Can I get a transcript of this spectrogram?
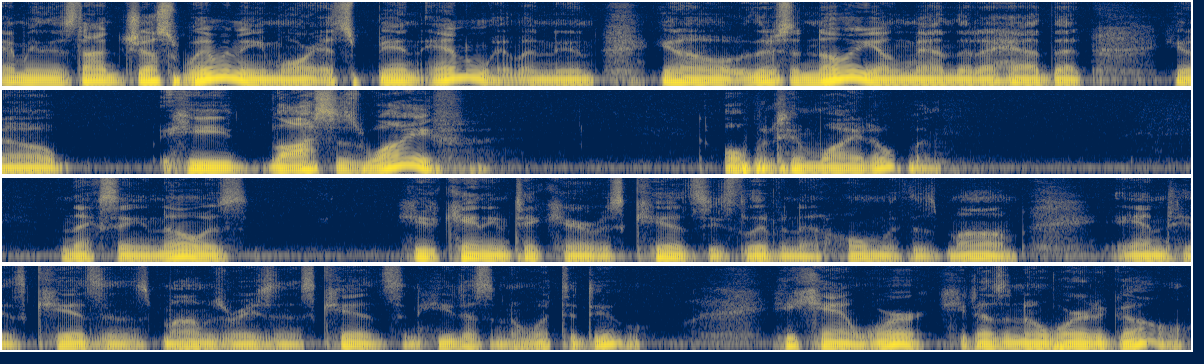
i mean it's not just women anymore. It's men and women. And you know there's another young man that i had that you know he lost his wife opened him wide open. Next thing you know is he can't even take care of his kids. He's living at home with his mom and his kids and his mom's raising his kids and he doesn't know what to do he can't work. He doesn't know where to go.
